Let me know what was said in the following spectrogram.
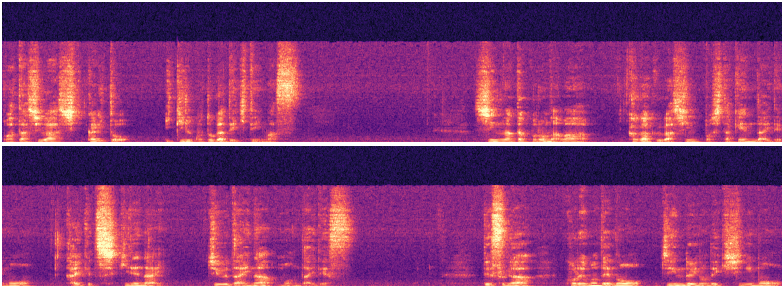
私はしっかりと生きることができています。新型コロナは科学が進歩した現代でも解決しきれない重大な問題です。ですがこれまでの人類の歴史にも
